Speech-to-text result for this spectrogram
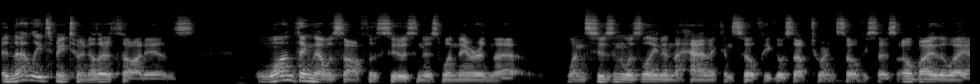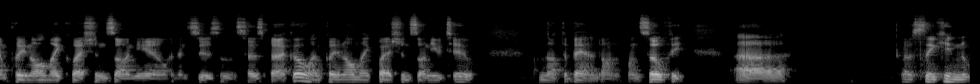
And that leads me to another thought: is one thing that was off with Susan is when they were in the when Susan was laying in the hammock and Sophie goes up to her and Sophie says, "Oh, by the way, I'm putting all my questions on you," and then Susan says back, "Oh, I'm putting all my questions on you too." Not the band on on Sophie. Uh, I was thinking,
